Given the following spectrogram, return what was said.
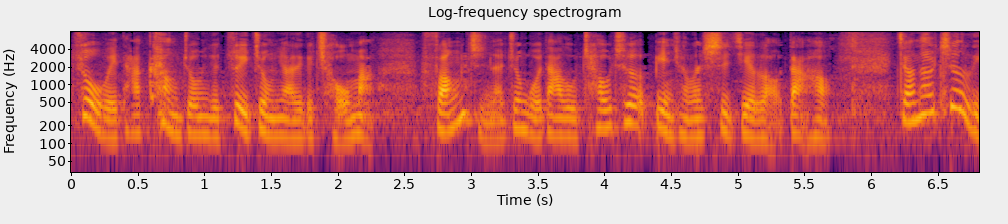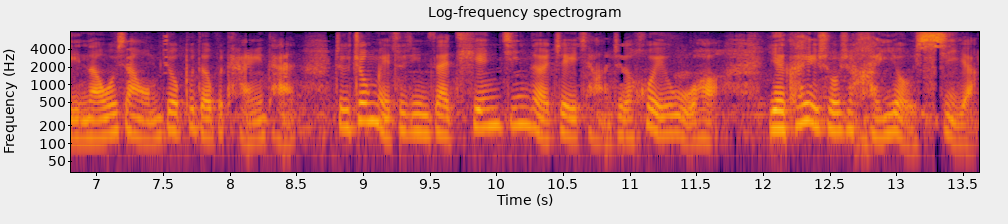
作为他抗中一个最重要的一个筹码，防止呢中国大陆超车变成了世界老大哈。讲到这里呢，我想我们就不得不谈一谈这个中美最近在天津的这一场这个会晤哈，也可以说是很有戏呀。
